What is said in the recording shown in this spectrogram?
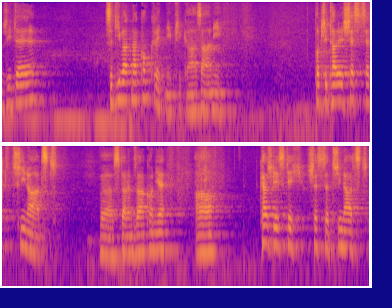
Židé, se dívat na konkrétní přikázání. Počítali 613 v starém zákoně a každý z těch 613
